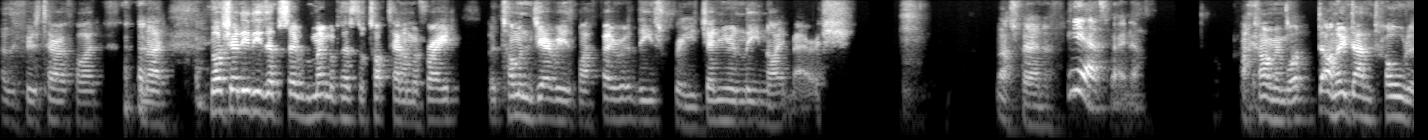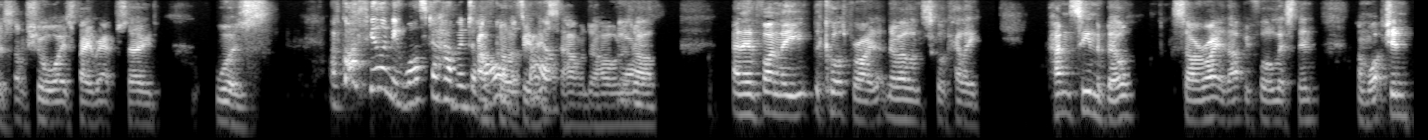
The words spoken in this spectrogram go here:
as if he was terrified. But no, not sure any of these episodes would make my personal top 10, I'm afraid. But Tom and Jerry is my favourite of these three, genuinely nightmarish. That's fair enough. Yeah, that's fair enough. I can't remember what I know. Dan told us. I'm sure what his favourite episode was. I've got a feeling it was to have and to I've hold got a feeling well. it's to have and to hold as well. And then finally, the Corpse Bride, Noel and Skull Kelly. Hadn't seen the bill, so I wrote that before listening and watching.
